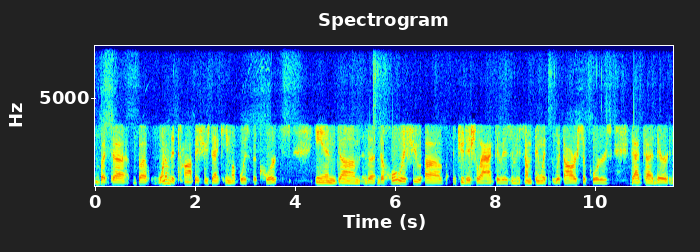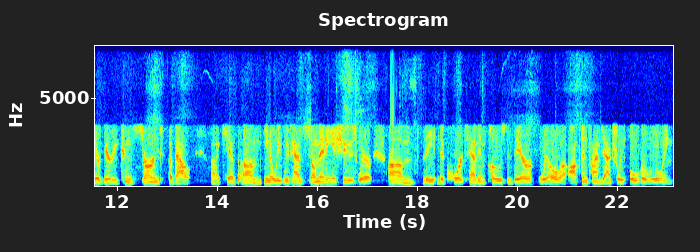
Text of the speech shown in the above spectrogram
But uh, but one of the top issues that came up was the courts. And um, the the whole issue of judicial activism is something with, with our supporters that uh, they're they're very concerned about. Uh, Kip, um, you know, we, we've had so many issues where um, the the courts have imposed their will, uh, oftentimes actually overruling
